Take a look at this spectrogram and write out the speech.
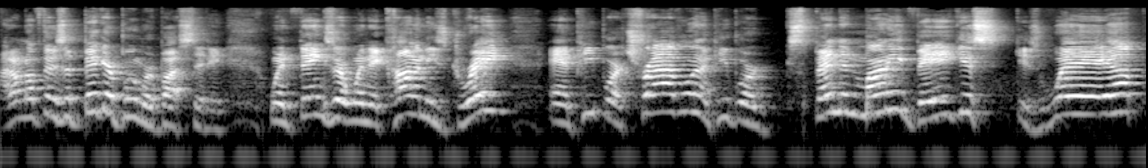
I don't know if there's a bigger boomer bust city. When things are, when the economy's great and people are traveling and people are spending money, Vegas is way up.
